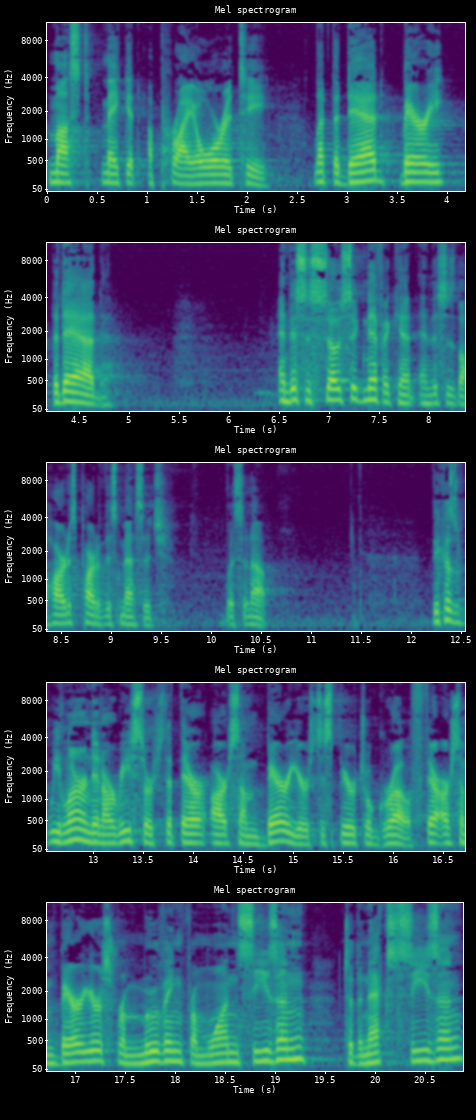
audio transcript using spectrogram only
must make it a priority let the dead bury the dead. And this is so significant, and this is the hardest part of this message. Listen up. Because we learned in our research that there are some barriers to spiritual growth. There are some barriers from moving from one season to the next season.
